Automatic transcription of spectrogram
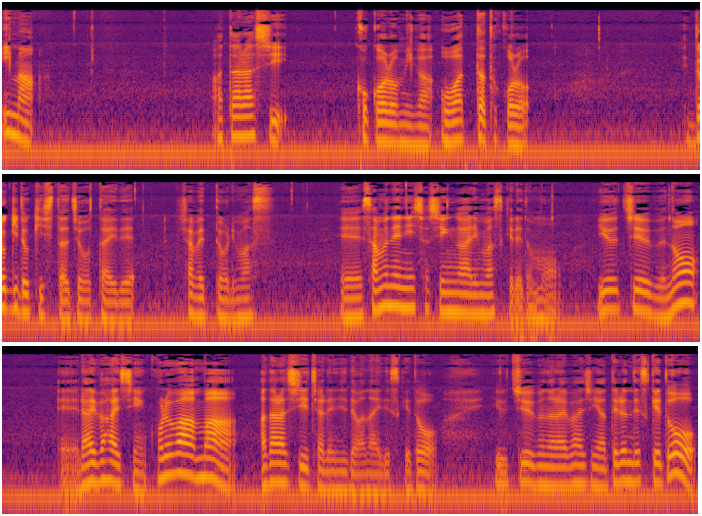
今新しい試みが終わったところドキドキした状態で喋っております、えー、サムネに写真がありますけれども YouTube の、えー、ライブ配信。これはまあ新しいチャレンジではないですけど YouTube のライブ配信やってるんですけど、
